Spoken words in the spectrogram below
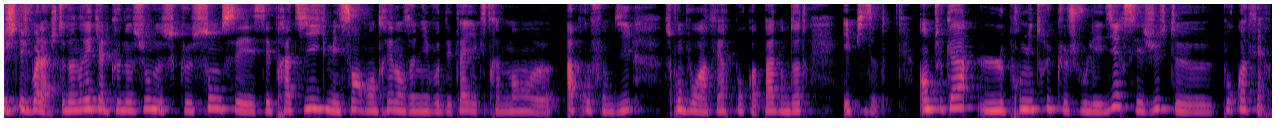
et, voilà, je te donnerai quelques notions de ce que sont ces, pratiques, mais sans rentrer dans un niveau de détail extrêmement euh, approfondi, ce qu'on pourra faire, pourquoi pas, dans d'autres épisodes. En tout cas, le premier truc que je voulais dire, c'est juste euh, pourquoi faire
